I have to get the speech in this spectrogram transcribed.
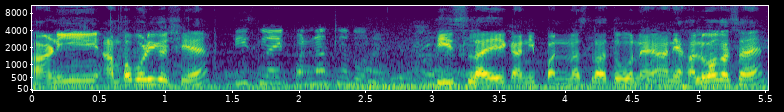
आणि आंबापोळी कशी आहे तीस ला एक पन्नास ला दोन आहे तीसला एक आणि पन्नासला दोन आहे आणि हलवा कसा आहे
